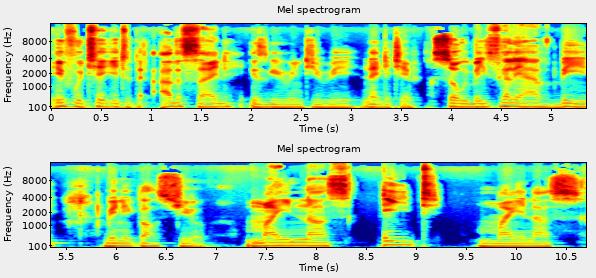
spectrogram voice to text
If we take it to the other side, it's going to be negative. So we basically have b being equals to minus 8 minus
